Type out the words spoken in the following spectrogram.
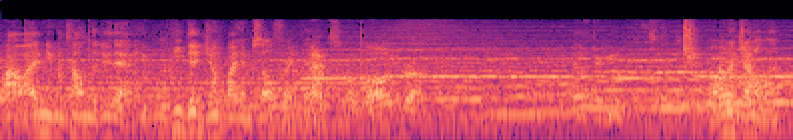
Wow, I didn't even tell him to do that. He, well, he did jump by himself right there. That's a long drive. After you, Oh, what a gentleman.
